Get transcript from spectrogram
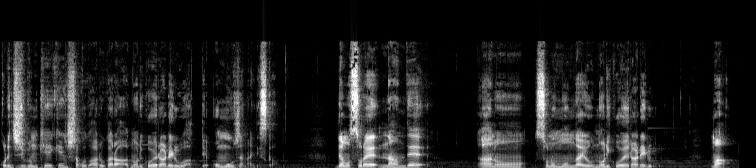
これ自分経験したことあるから乗り越えられるわって思うじゃないですか。でもそれなんで、あの、その問題を乗り越えられる？まあ、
